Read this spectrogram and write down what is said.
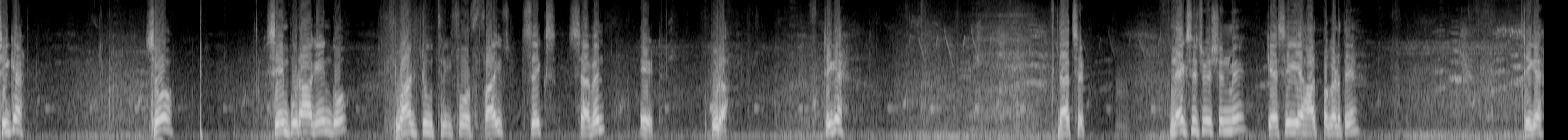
ठीक है? सो सेम पूरा again go one two three four five six seven eight पूरा। ठीक है? दैट्स इट नेक्स्ट सिचुएशन में कैसे ये हाथ पकड़ते हैं? ठीक है?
